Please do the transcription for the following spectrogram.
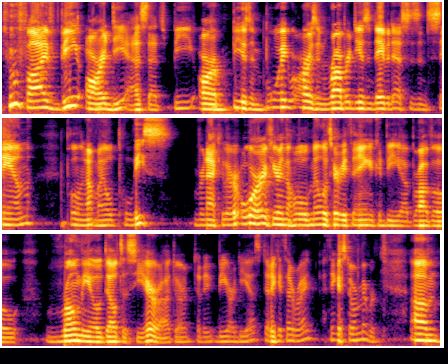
25 BRDS. That's B R B as in boy, R as in Robert, D as in David, S as in Sam. Pulling out my old police vernacular, or if you're in the whole military thing, it could be uh, Bravo Romeo Delta Sierra. Did I, BRDS? Did I get that right? I think I still remember. Um,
